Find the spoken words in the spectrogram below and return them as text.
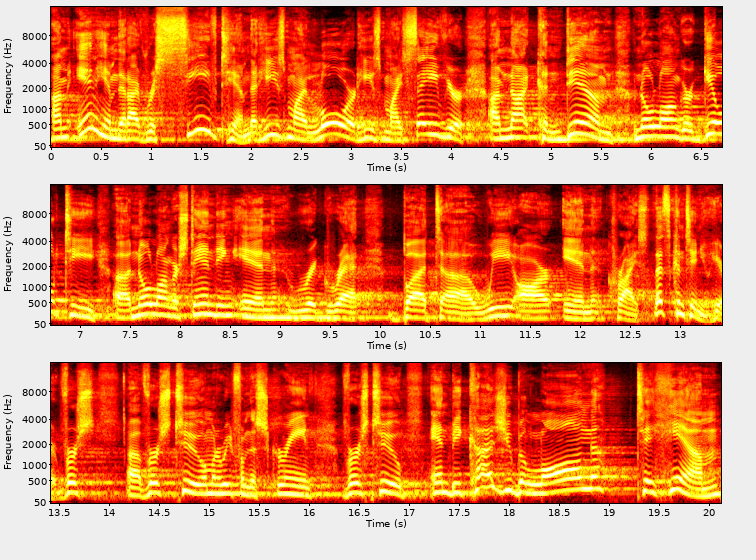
I'm in Him that I've received Him, that He's my Lord, He's my Savior. I'm not condemned, no longer guilty, uh, no longer standing in regret, but uh, we are in Christ. Let's continue here. Verse, uh, verse 2, I'm going to read from the screen. Verse 2 And because you belong to Him,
